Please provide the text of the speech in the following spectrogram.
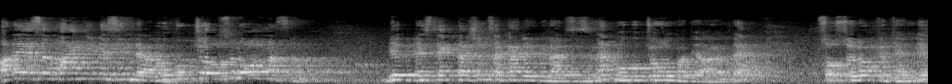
Anayasa Mahkemesi'nde hukukçu olsun olmasın. Bir meslektaşım Sakarya Üniversitesi'nden hukukçu olmadığı halde sosyolog kökenli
